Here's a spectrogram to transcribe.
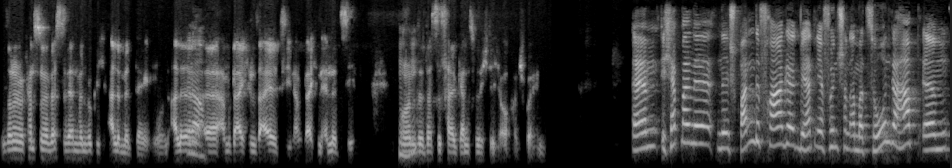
sondern du kannst nur der Beste werden, wenn wirklich alle mitdenken und alle genau. äh, am gleichen Seil ziehen, am gleichen Ende ziehen. Mhm. Und äh, das ist halt ganz wichtig auch entsprechend. Ähm, ich habe mal eine, eine, spannende Frage. Wir hatten ja vorhin schon Amazon gehabt. Ähm,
